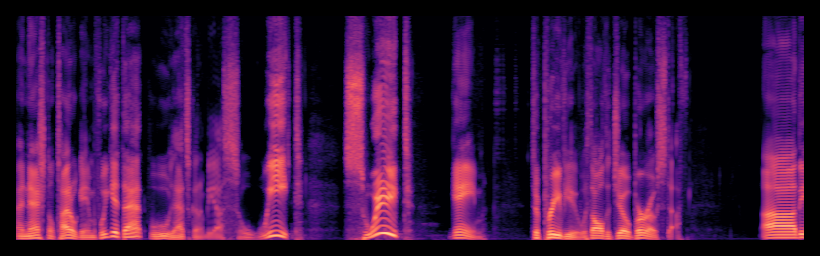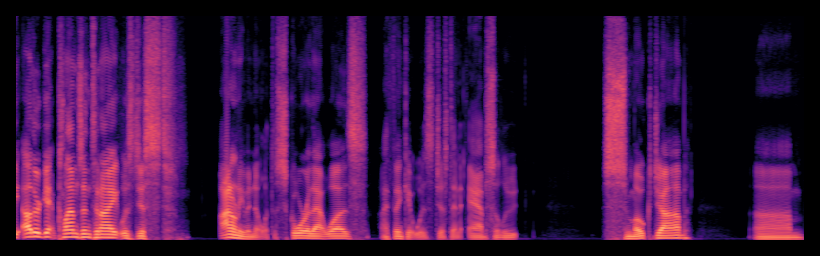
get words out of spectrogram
a national title game, if we get that, ooh, that's going to be a sweet, sweet game to preview with all the Joe Burrow stuff. Uh, the other game, Clemson tonight was just, I don't even know what the score of that was. I think it was just an absolute smoke job. Um,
